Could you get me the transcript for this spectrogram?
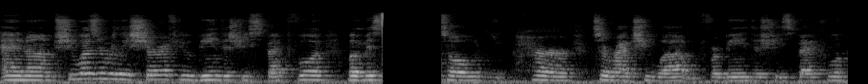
and um, she wasn't really sure if you were being disrespectful, but Miss told her to write you up for being disrespectful.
